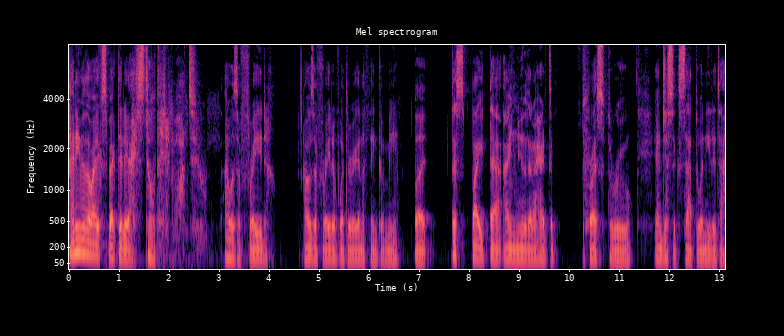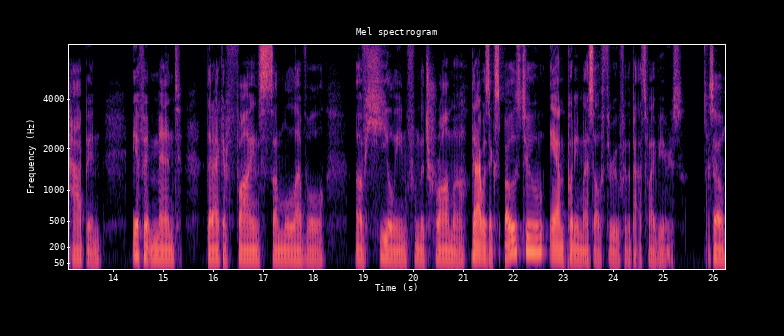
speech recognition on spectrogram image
And even though I expected it, I still didn't want to. I was afraid. I was afraid of what they were going to think of me. But despite that, I knew that I had to press through and just accept what needed to happen if it meant that I could find some level of healing from the trauma that I was exposed to and putting myself through for the past five years. So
